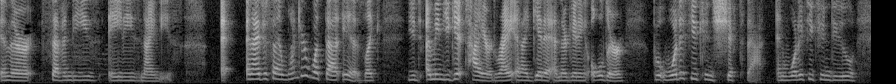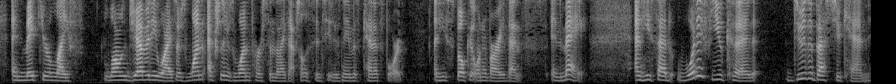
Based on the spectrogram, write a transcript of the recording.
in their 70s 80s 90s and i just said i wonder what that is like you i mean you get tired right and i get it and they're getting older but what if you can shift that? And what if you can do and make your life longevity wise? There's one, actually, there's one person that I got to listen to. His name is Kenneth Ford. And he spoke at one of our events in May. And he said, What if you could do the best you can,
